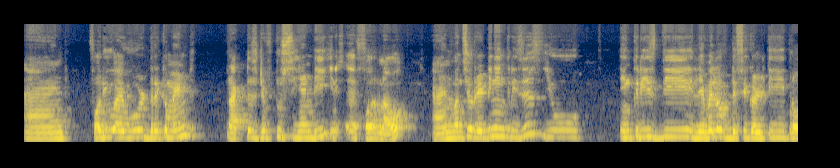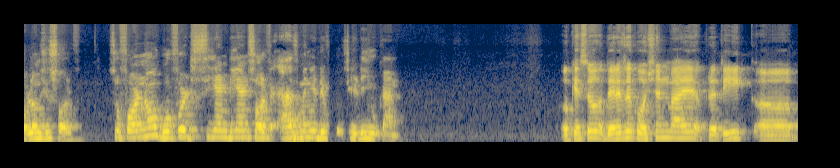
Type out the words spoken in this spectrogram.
And for you i would recommend practice Div 2 c and d in, uh, for now. And once your rating increases you increase the level of difficulty problems you solve so for now, go for C and D and solve as many different CD you can. Okay, so there is a question by Pratik. Uh,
